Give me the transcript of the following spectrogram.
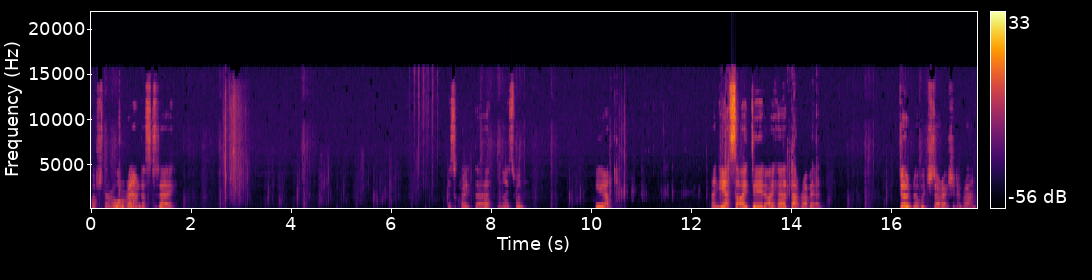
Gosh, they're all around us today. This crate there. Nice one. Here. And yes, I did. I heard that rabbit. I don't know which direction it ran.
